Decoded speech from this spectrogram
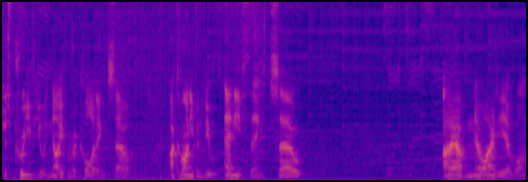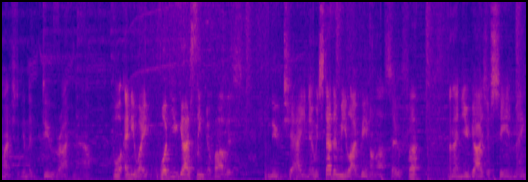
just previewing, not even recording. So, I can't even do anything. So, I have no idea what I'm actually going to do right now. But anyway, what do you guys think about this new chair? You know, instead of me, like, being on that sofa and then you guys just seeing me.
